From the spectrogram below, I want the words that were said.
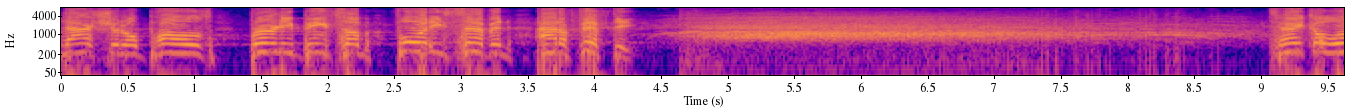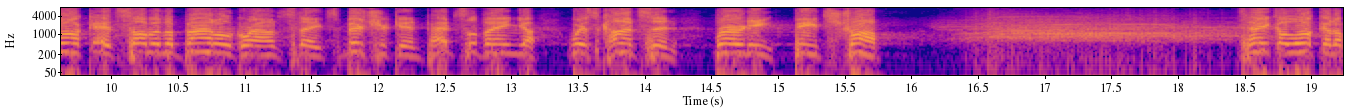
national polls Bernie beats him 47 out of 50. Take a look at some of the battleground states, Michigan, Pennsylvania, Wisconsin. Bernie beats Trump. Take a look at a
